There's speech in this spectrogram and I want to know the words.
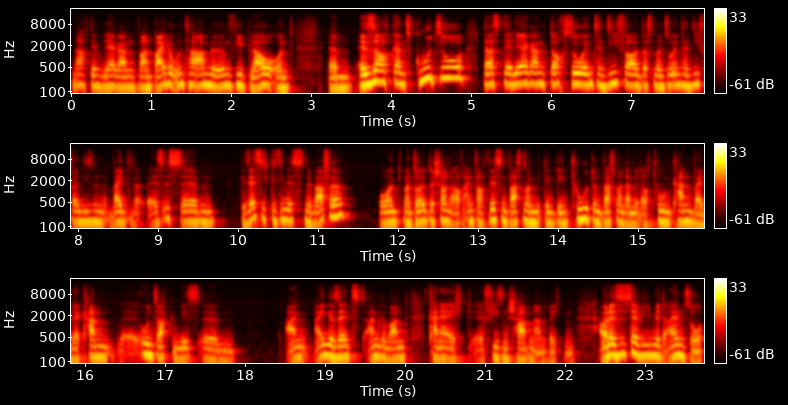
nach dem Lehrgang, waren beide Unterarme irgendwie blau und ähm, es ist auch ganz gut so, dass der Lehrgang doch so intensiv war und dass man so intensiv an diesen, weil es ist ähm, gesetzlich gesehen ist es eine Waffe und man sollte schon auch einfach wissen, was man mit dem Ding tut und was man damit auch tun kann, weil der kann äh, unsachgemäß ähm, an, eingesetzt, angewandt, kann er echt äh, fiesen Schaden anrichten. Aber das ist ja wie mit allem so.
